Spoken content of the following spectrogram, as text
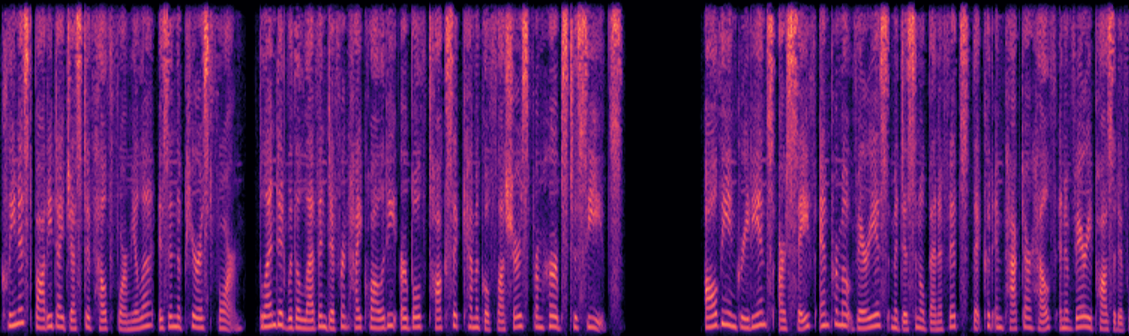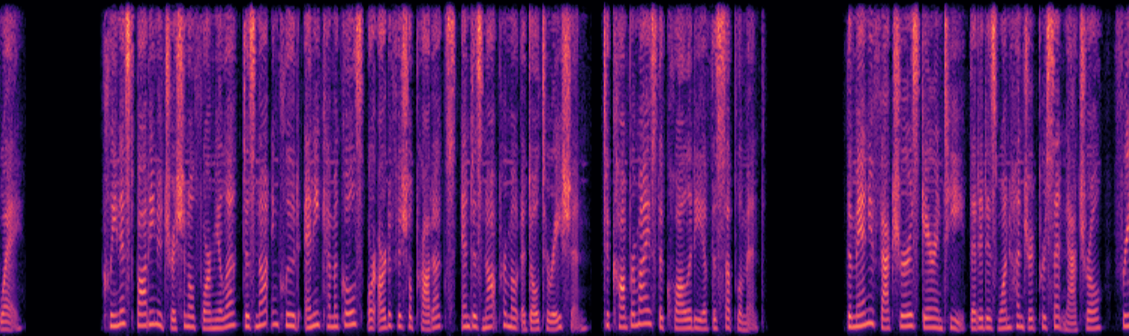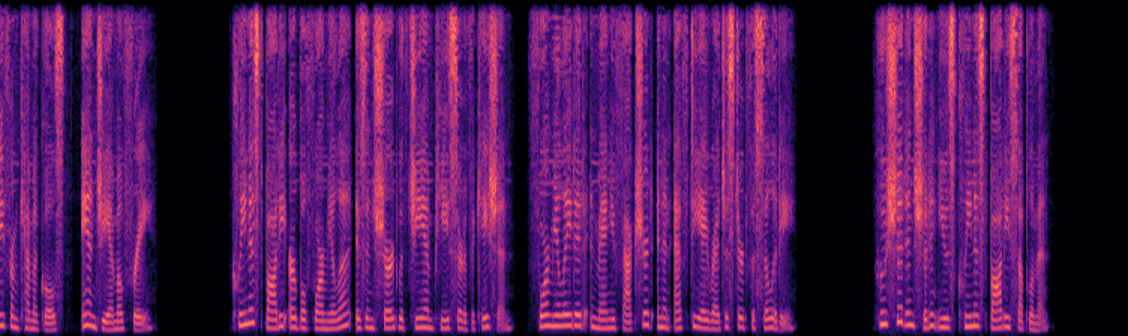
Cleanest Body Digestive Health Formula is in the purest form, blended with 11 different high-quality herbal toxic chemical flushers from herbs to seeds. All the ingredients are safe and promote various medicinal benefits that could impact our health in a very positive way. Cleanest Body Nutritional Formula does not include any chemicals or artificial products and does not promote adulteration, to compromise the quality of the supplement. The manufacturers guarantee that it is 100% natural, free from chemicals, and GMO-free. Cleanest Body Herbal Formula is insured with GMP certification, formulated and manufactured in an FDA-registered facility. Who should and shouldn't use Cleanest Body Supplement?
